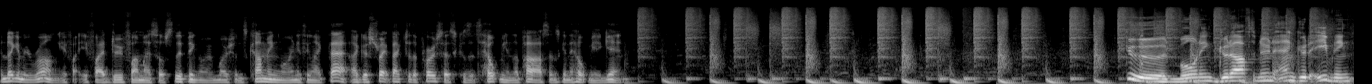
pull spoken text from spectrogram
And don't get me wrong, if I, if I do find myself slipping or emotions coming or anything like that, I go straight back to the process because it's helped me in the past and it's going to help me again. Good morning, good afternoon, and good evening.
